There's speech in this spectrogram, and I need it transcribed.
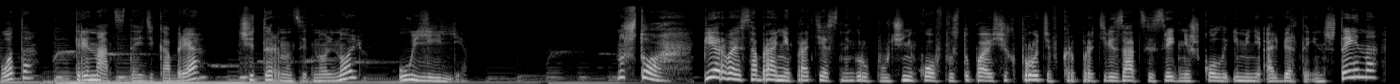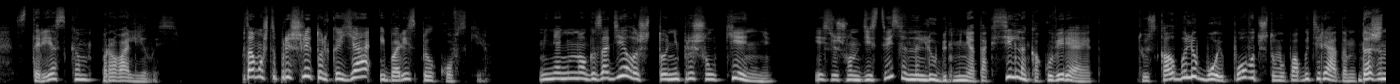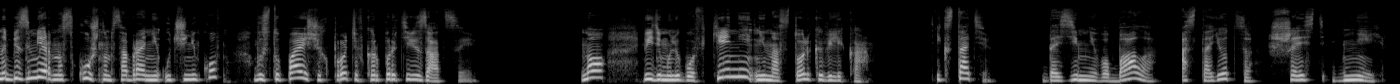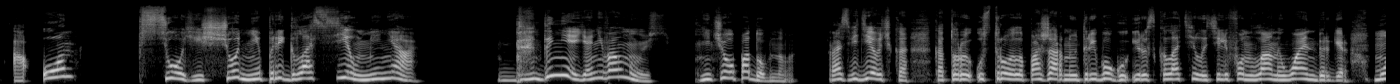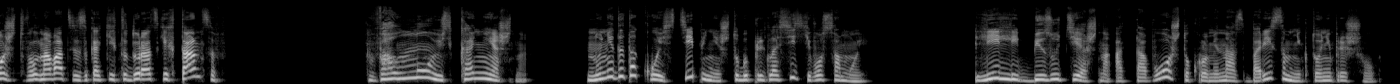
Суббота, 13 декабря, 14.00 у Лили. Ну что, первое собрание протестной группы учеников, выступающих против корпоративизации средней школы имени Альберта Эйнштейна, с треском провалилось. Потому что пришли только я и Борис Пелковский. Меня немного задело, что не пришел Кенни, если уж он действительно любит меня так сильно, как уверяет то искал бы любой повод, чтобы побыть рядом, даже на безмерно скучном собрании учеников, выступающих против корпоративизации. Но, видимо, любовь Кенни не настолько велика. И, кстати, до зимнего бала остается шесть дней, а он все еще не пригласил меня. Да, да не, я не волнуюсь. Ничего подобного. Разве девочка, которая устроила пожарную тревогу и расколотила телефон Ланы Уайнбергер, может волноваться из-за каких-то дурацких танцев? Волнуюсь, конечно, но не до такой степени, чтобы пригласить его самой. Лилли безутешна от того, что кроме нас с Борисом никто не пришел.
